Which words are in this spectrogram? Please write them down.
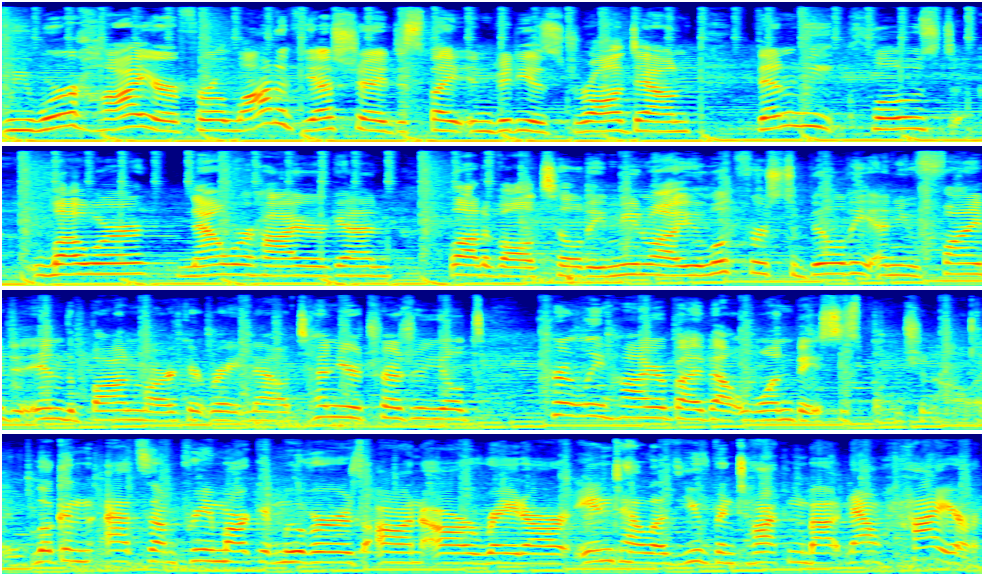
we were higher for a lot of yesterday, despite Nvidia's drawdown. Then we closed lower. Now we're higher again. A lot of volatility. Meanwhile, you look for stability and you find it in the bond market right now. 10-year Treasury yields currently higher by about one basis point, Sonali. Looking at some pre-market movers on our radar, Intel, as you've been talking about, now higher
